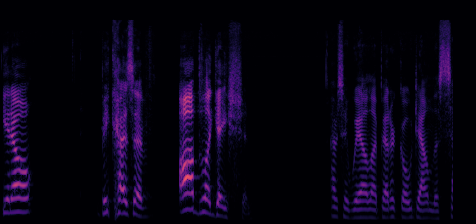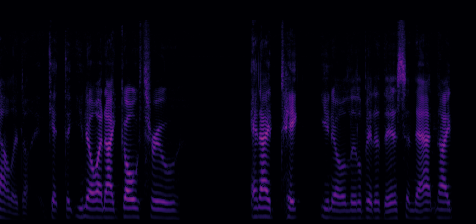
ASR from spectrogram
you know, because of obligation, I would say, well, I better go down the salad, uh, get the, you know, and I'd go through and I'd take, you know, a little bit of this and that, and I'd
